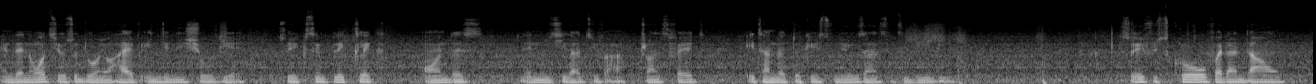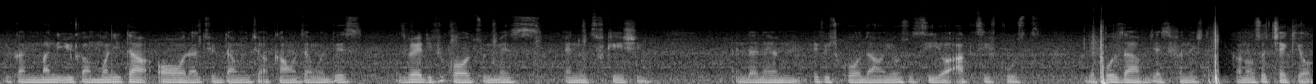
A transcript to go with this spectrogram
And then what you also do on your Hive engine is showed here. So you simply click on this, then you see that you have transferred 800 tokens to New York City VB. So if you scroll further down, you can man- you can monitor all that you've done with your account, and with this, it's very difficult to miss a notification. And then um, if you scroll down, you also see your active posts, the posts that have just finished. You can also check your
